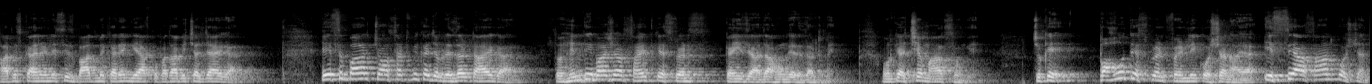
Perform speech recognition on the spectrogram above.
आप इसका एनालिसिस बाद में करेंगे, आपको पता भी चल जाएगा। इस बार चौंसठवीं का जब रिज़ल्ट आएगा तो हिंदी भाषा और साहित्य के स्टूडेंट्स कहीं ज़्यादा होंगे रिज़ल्ट में। उनके अच्छे मार्क्स होंगे। चूँकि बहुत स्टूडेंट फ्रेंडली क्वेश्चन आया, इससे आसान क्वेश्चन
